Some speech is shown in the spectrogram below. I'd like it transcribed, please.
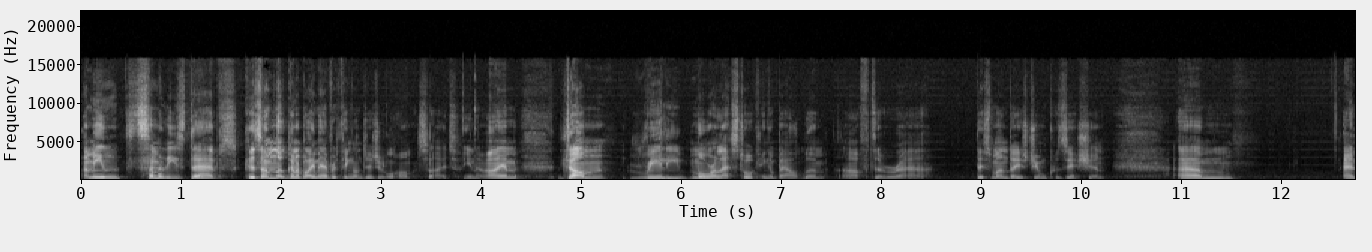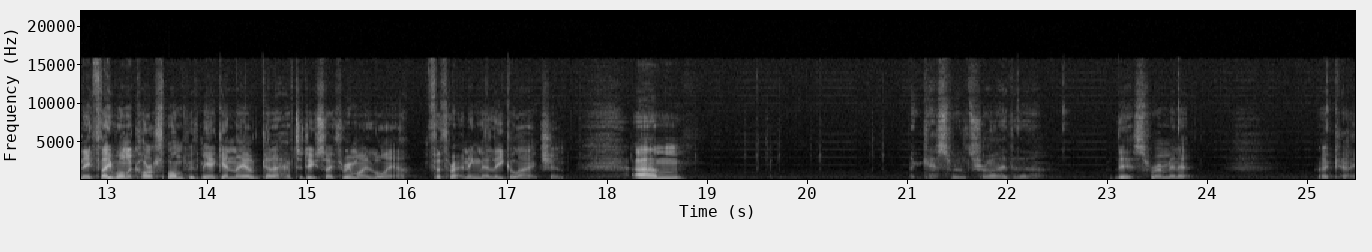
I mean, some of these devs, because I'm not going to blame everything on Digital Homicide. You know, I am done really more or less talking about them after uh, this Monday's Jimquisition. Um, and if they want to correspond with me again, they are going to have to do so through my lawyer for threatening their legal action. Um, guess we'll try the this for a minute. Okay.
